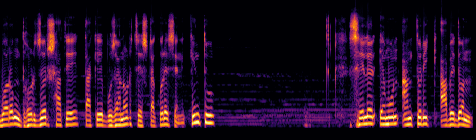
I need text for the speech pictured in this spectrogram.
বরং ধৈর্যের সাথে তাকে বোঝানোর চেষ্টা করেছেন। কিন্তু ছেলের এমন আন্তরিক আবেদন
